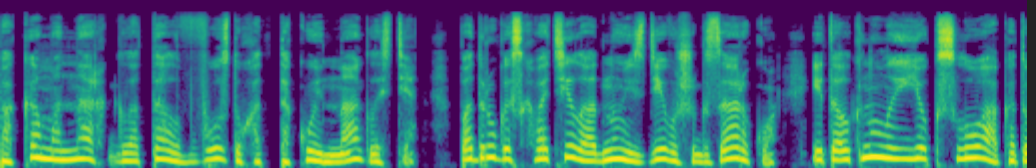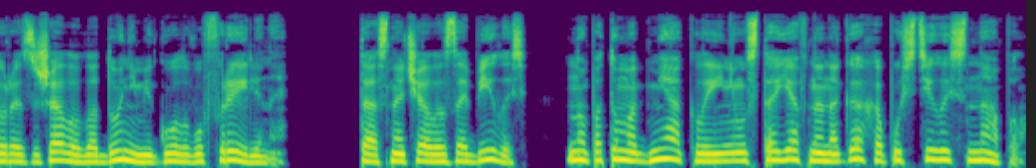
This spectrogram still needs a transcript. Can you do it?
Пока монарх глотал воздух от такой наглости, подруга схватила одну из девушек за руку и толкнула ее к Слуа, которая сжала ладонями голову фрейлины. Та сначала забилась, но потом обмякла и, не устояв на ногах, опустилась на пол.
